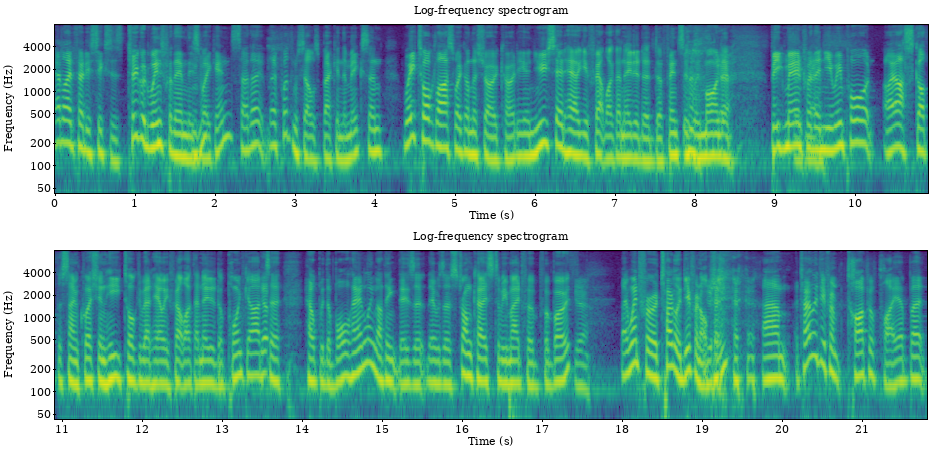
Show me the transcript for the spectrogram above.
Adelaide 36ers, two good wins for them Mm-hmm. this weekend, so they, they put themselves back in the mix. And we talked last week on the show, Cody, and you said how you felt like they needed a defensively minded Yeah. big man Big for their new import. I asked Scott the same question. He talked about how he felt like they needed a point guard Yep. to help with the ball handling. I think there's a there was a strong case to be made for, for both. Yeah. They went for a totally different option, um, a totally different type of player, but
